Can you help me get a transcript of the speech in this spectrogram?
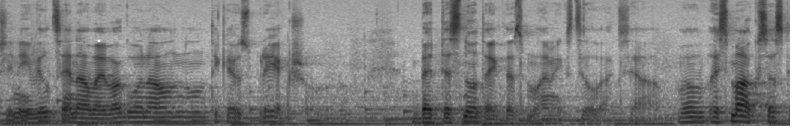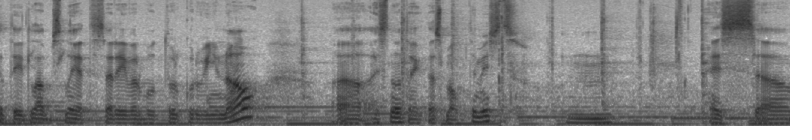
šī vilcienā vai vagonā un, un tikai uz priekšu. Bet es noteikti esmu laimīgs cilvēks. Jā. Es māku saskatīt labas lietas arī varbūt tur, kur viņu nav. Uh, es noteikti esmu optimists. Mm. Es uh,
